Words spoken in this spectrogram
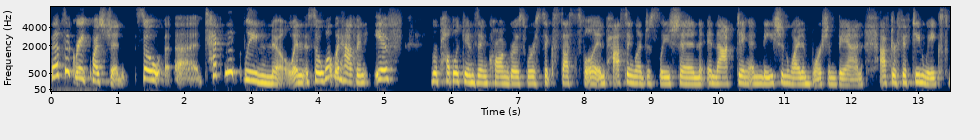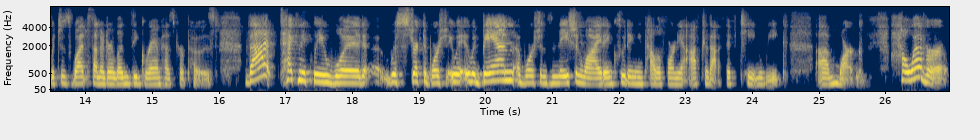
That's a great question. So, uh, technically, no. And so, what would happen if Republicans in Congress were successful in passing legislation enacting a nationwide abortion ban after 15 weeks, which is what Senator Lindsey Graham has proposed. That technically would restrict abortion, it, w- it would ban abortions nationwide, including in California, after that 15 week uh, mark. However,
